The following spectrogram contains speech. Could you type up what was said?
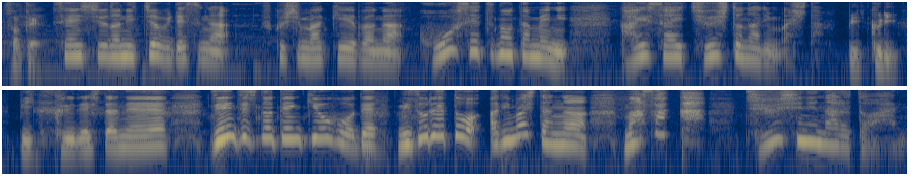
さて。先週の日曜日ですが福島競馬が降雪のために開催中止となりました。びっくり。びっくりでしたね。前日の天気予報でみぞれとありましたがまさか中止になるとはね。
